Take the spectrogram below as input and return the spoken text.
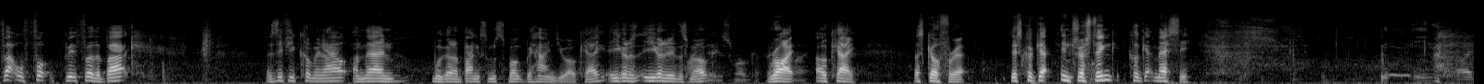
that foot a bit further back, as if you're coming out, and then we're going to bang some smoke behind you, okay? Are you going to, are you going to do the smoke? Do the smoke think, right, okay. Let's go for it. This could get interesting, it could get messy. Right.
